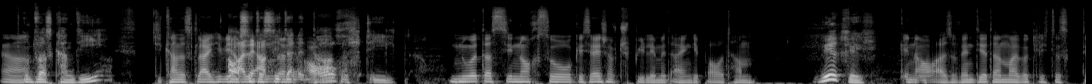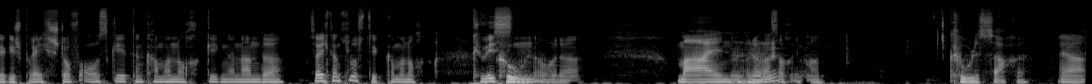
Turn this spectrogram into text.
Ja. Und was kann die? Die kann das gleiche wie Außer, alle dass anderen sie deine Daten stiehlt. Nur, dass sie noch so Gesellschaftsspiele mit eingebaut haben. Wirklich? Genau, also wenn dir dann mal wirklich das, der Gesprächsstoff ausgeht, dann kann man noch gegeneinander ist eigentlich ganz lustig. Kann man noch quizzen cool. oder malen mhm. oder was auch immer. Coole Sache. Ja.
